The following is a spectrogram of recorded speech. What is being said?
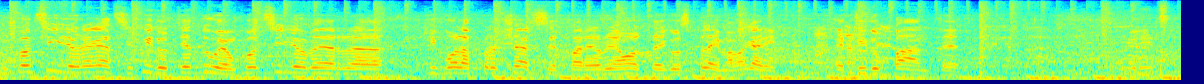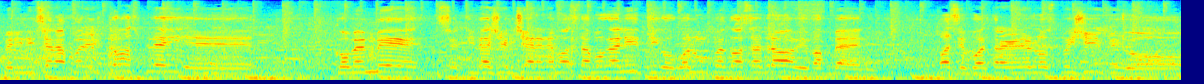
Un consiglio ragazzi, qui tutti e due, un consiglio per eh, chi vuole approcciarsi e fare la prima volta di cosplay, ma magari è titubante. per iniziare a fare il cosplay e come me se ti piace il genere post apocalittico qualunque cosa trovi va bene poi se vuoi entrare nello specifico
